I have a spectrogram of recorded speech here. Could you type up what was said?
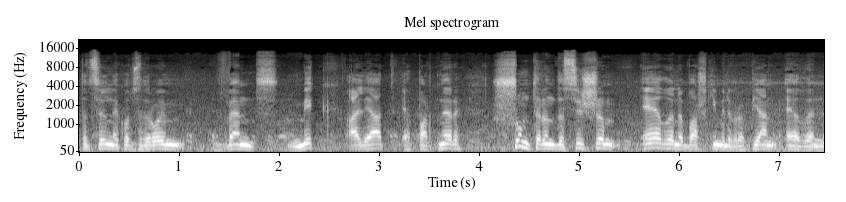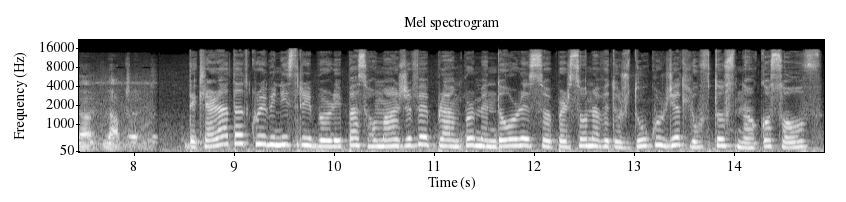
të cilën e konsiderojmë vend mik, aleat e partner shumë të rëndësishëm edhe në Bashkimin Evropian edhe në NATO. Deklaratat kryeministri i bëri pas homazheve pranë përmendores së personave të zhdukur gjatë luftës në Kosovë.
